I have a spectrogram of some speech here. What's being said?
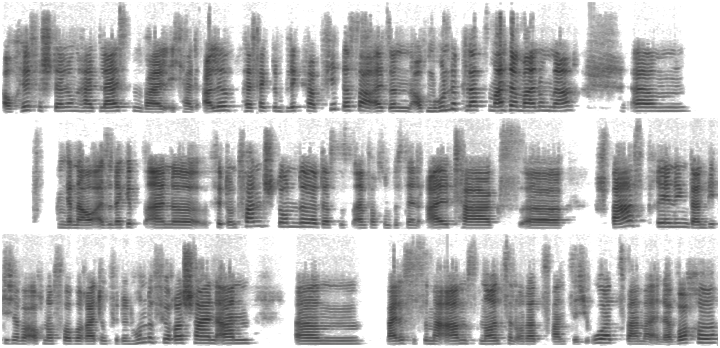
auch Hilfestellung halt leisten, weil ich halt alle perfekt im Blick habe, viel besser als in, auf dem Hundeplatz meiner Meinung nach. Ähm, genau, also da gibt's eine Fit- und Fun-Stunde, das ist einfach so ein bisschen Alltags, äh, Spaßtraining. Dann biete ich aber auch noch Vorbereitung für den Hundeführerschein an. Ähm, beides ist immer abends 19 oder 20 Uhr, zweimal in der Woche.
